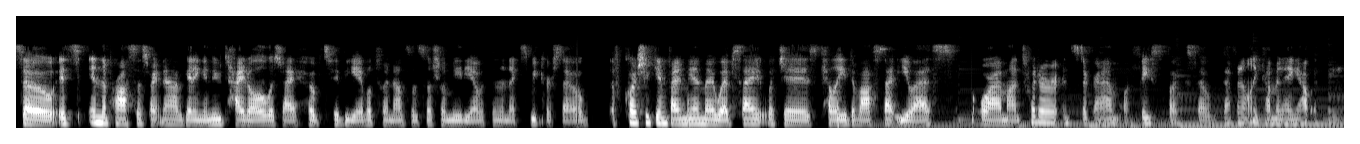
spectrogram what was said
So it's in the process right now of getting a new title, which I hope to be able to announce on social media within the next week or so. Of course, you can find me on my website, which is kellydevos.us, or I'm on Twitter, Instagram, or Facebook. So definitely come and hang out with me.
